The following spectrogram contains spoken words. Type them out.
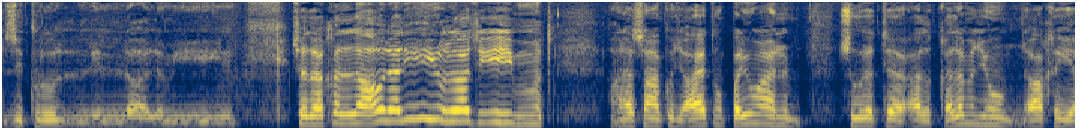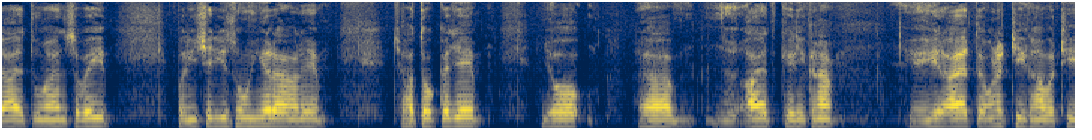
ذكر للعالمين صدق الله العلي العظيم हाणे असां कुझु आयतूं पढ़ियूं आहिनि सूरत अल कलम जूं आख़िरी आयतूं आहिनि सभई पढ़ी छॾीसूं हींअर हाणे छा थो कजे जो आयत कहिड़ी खां हींअर आयत उणटीह खां वठी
